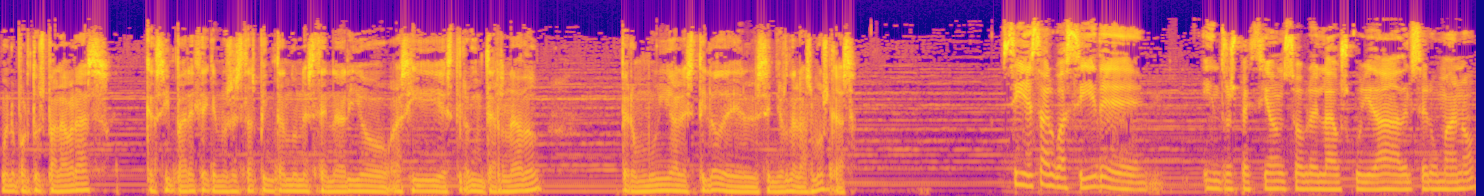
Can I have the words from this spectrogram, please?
Bueno, por tus palabras, casi parece que nos estás pintando un escenario así estilo internado, pero muy al estilo del Señor de las Moscas. Sí, es algo así de introspección sobre la oscuridad del ser humano.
